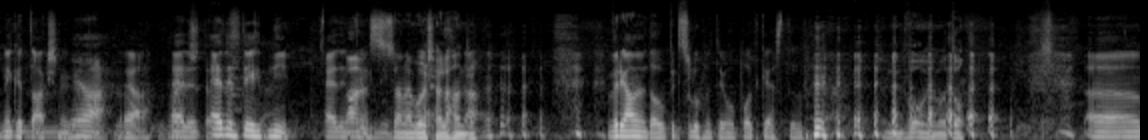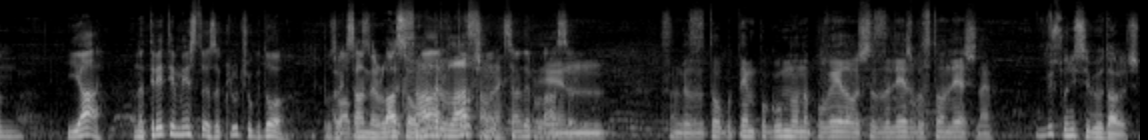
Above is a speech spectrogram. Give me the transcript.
nekaj takšnega. Ja, ja. Eden, 42, eden teh ja. Eden Danes vse najboljše, Alejandro. Verjamem, da bo prisluhnil temu podkastu. Ne dvomimo to. um, ja, na tretjem mestu je zaključil kdo? Pozabil Aleksander sem. Vlasov. Aleksandr Vlasov. točno, ne. Aleksander Vlasov. Sem ga zato potem pogumno napovedal, še za ležbo ston leš. Ne. V bistvu nisi bil daleč.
